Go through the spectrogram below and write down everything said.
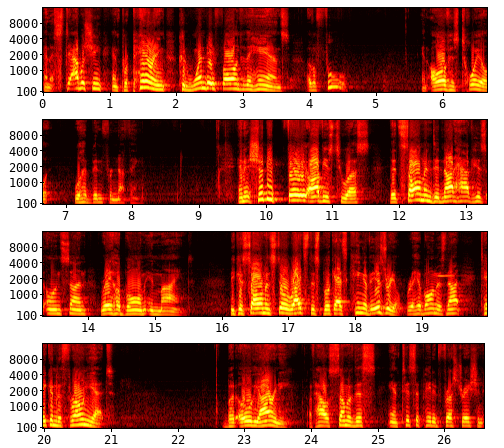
and establishing and preparing could one day fall into the hands of a fool. And all of his toil will have been for nothing. And it should be fairly obvious to us that Solomon did not have his own son Rehoboam in mind. Because Solomon still writes this book as king of Israel. Rehoboam has not taken the throne yet. But oh, the irony of how some of this anticipated frustration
